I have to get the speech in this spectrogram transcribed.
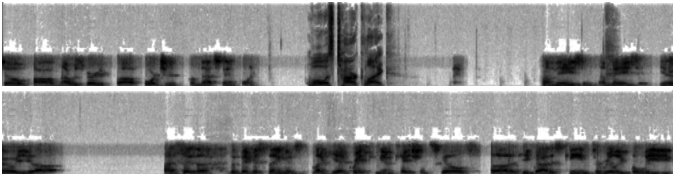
So um, I was very uh, fortunate from that standpoint. What was Tark like? amazing, amazing. You know, he. Uh, I'd say the the biggest thing is like he had great communication skills. Uh, he got his team to really believe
